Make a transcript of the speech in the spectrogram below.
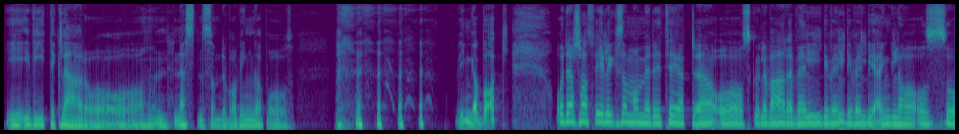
I, i hvite klær og, og nesten som det var vinger på vinger bak. Og der satt vi liksom og mediterte og skulle være veldig, veldig, veldig engler. Og så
